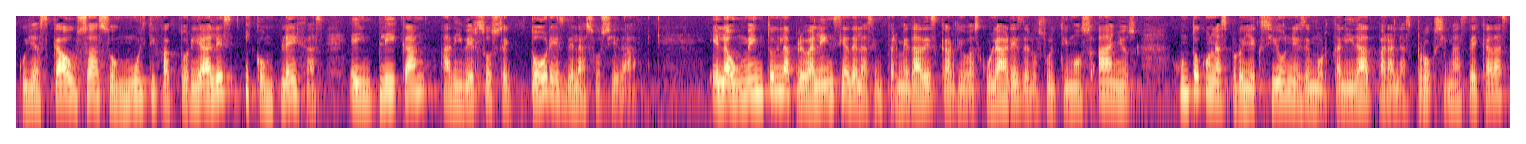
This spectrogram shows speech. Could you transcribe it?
cuyas causas son multifactoriales y complejas e implican a diversos sectores de la sociedad. El aumento en la prevalencia de las enfermedades cardiovasculares de los últimos años, junto con las proyecciones de mortalidad para las próximas décadas,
